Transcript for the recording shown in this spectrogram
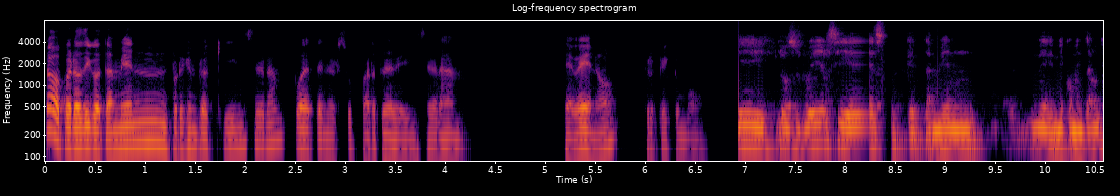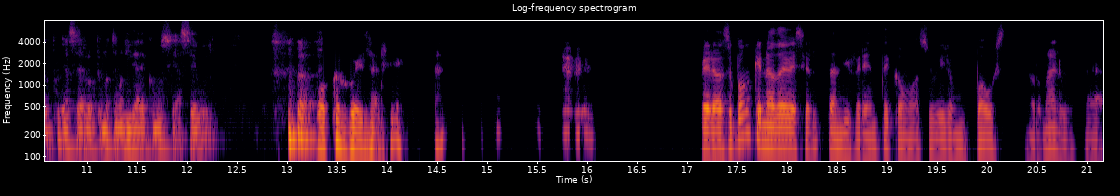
No, pero digo, también, por ejemplo, aquí Instagram puede tener su parte de Instagram TV, ¿no? Creo que hay como... Y los reels y eso, que también me, me comentaron que podía hacerlo, pero no tengo ni idea de cómo se hace, güey. poco, güey, la. Pero supongo que no debe ser tan diferente como subir un post normal, güey. O sea,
